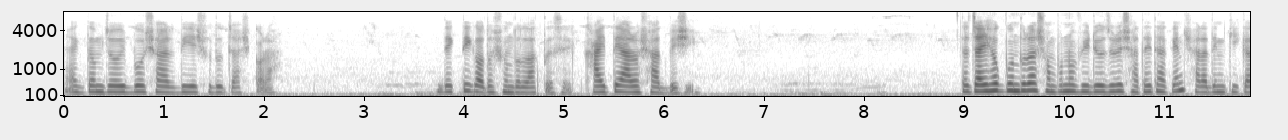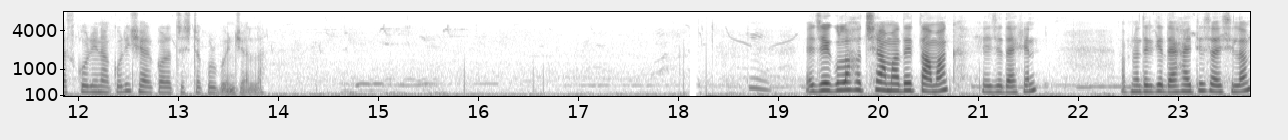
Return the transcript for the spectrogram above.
একদম জৈব সার দিয়ে শুধু চাষ করা। দেখতেই কত সুন্দর লাগতেছে। খাইতে আরও স্বাদ বেশি। তো যাই হোক বন্ধুরা, সম্পূর্ণ ভিডিও জুড়ে সাথেই থাকেন। সারাদিন কি কাজ করি না করি শেয়ার করার চেষ্টা করব ইনশাল্লাহ এই যে এগুলো হচ্ছে আমাদের তামাক, এই যে দেখেন, আপনাদেরকে দেখাইতে চাইছিলাম।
